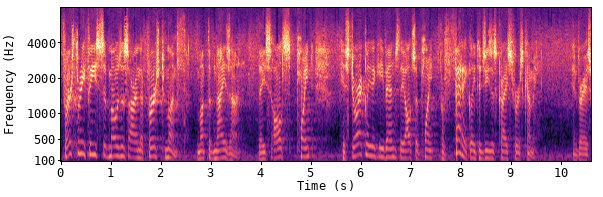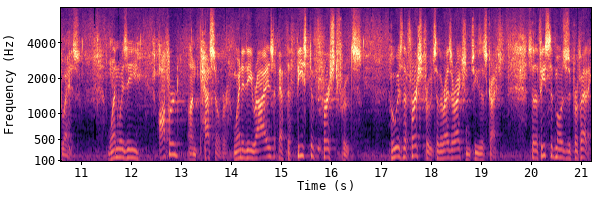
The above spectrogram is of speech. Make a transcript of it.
First three feasts of Moses are in the first month, month of Nisan. They all point historically to events, they also point prophetically to Jesus Christ's first coming in various ways. When was he offered? On Passover. When did he rise? At the Feast of First Fruits. Who is the first fruits of the resurrection? Jesus Christ. So the feasts of Moses are prophetic.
